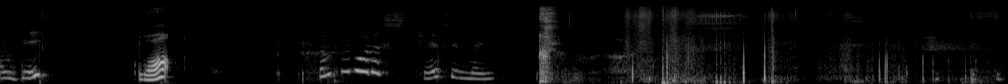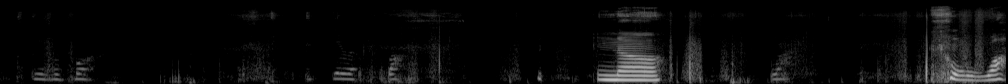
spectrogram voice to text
Okay. What? Some people are just chasing me. Give a fuck. Give a fuck. No. Yeah. Why?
